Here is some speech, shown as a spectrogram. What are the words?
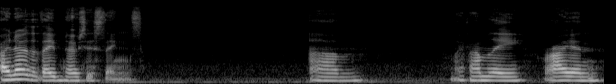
I know that they've noticed things. Um, my family, Ryan,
